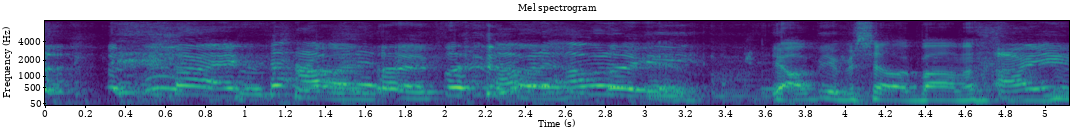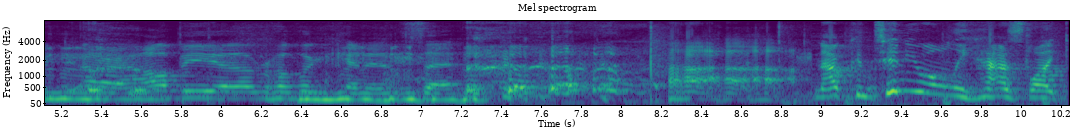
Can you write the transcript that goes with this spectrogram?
All right, I'm gonna, I'm gonna, I'm gonna, I'm gonna be. Yeah, I'll be a Michelle Obama. Are you? All right, I'll be a Republican candidate. Sett. Now, Continue only has like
